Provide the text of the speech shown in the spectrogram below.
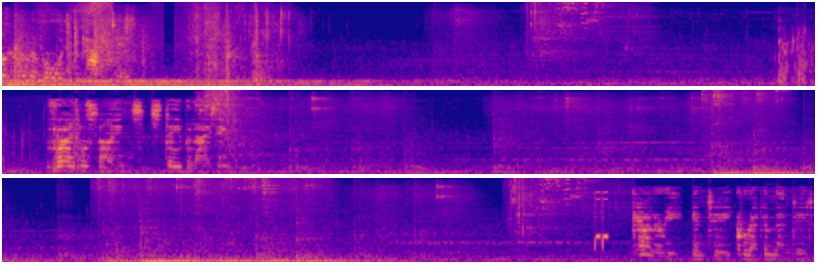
Welcome aboard, Captain. Vital signs stabilizing. Calorie intake recommended.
